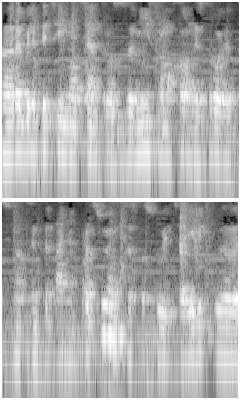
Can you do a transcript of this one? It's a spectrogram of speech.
е, реабілітаційного центру з міністром охорони здоров'я над цим питанням працюємо. Це стосується і лік- е,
